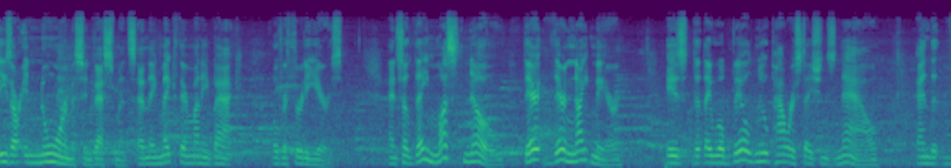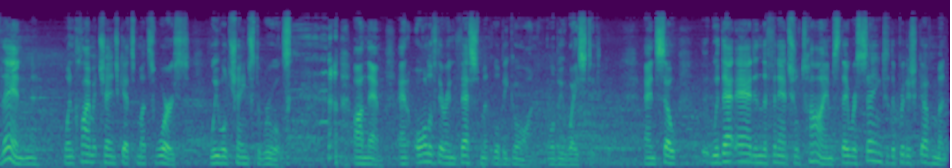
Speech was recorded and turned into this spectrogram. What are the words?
these are enormous investments, and they make their money back over 30 years. And so they must know their, their nightmare is that they will build new power stations now, and that then when climate change gets much worse, we will change the rules on them, and all of their investment will be gone, will be wasted. And so, with that ad in the Financial Times, they were saying to the British government,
